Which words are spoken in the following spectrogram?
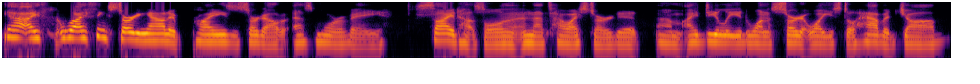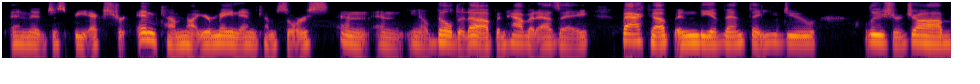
Yeah, I th- well, I think starting out, it probably needs to start out as more of a side hustle, and, that's how I started it. Um, ideally, you'd want to start it while you still have a job, and it just be extra income, not your main income source, and and you know build it up and have it as a backup in the event that you do lose your job.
